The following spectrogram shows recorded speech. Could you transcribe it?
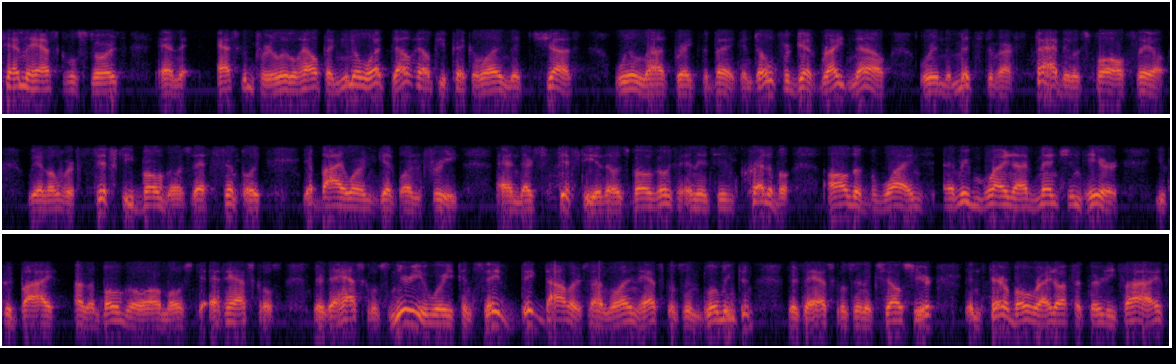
ten Haskell stores and ask them for a little help. And you know what? They'll help you pick a wine that just will not break the bank. And don't forget, right now, we're in the midst of our fabulous fall sale. We have over 50 BOGOs. That's simply you buy one, get one free. And there's 50 of those BOGOs, and it's incredible. All the wines, every wine I've mentioned here, you could buy on a BOGO almost at Haskell's. There's a Haskell's near you where you can save big dollars on wine. Haskell's in Bloomington. There's a Haskell's in Excelsior. In Faribault, right off at 35.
